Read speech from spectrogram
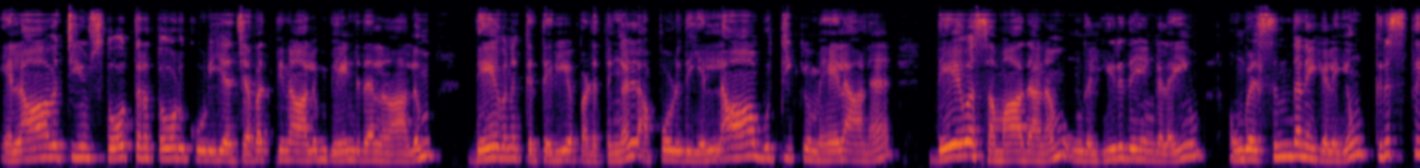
எல்லாவற்றையும் ஸ்தோத்திரத்தோடு கூடிய ஜெபத்தினாலும் வேண்டுதலினாலும் தேவனுக்கு தெரியப்படுத்துங்கள். அப்பொழுது எல்லா புத்திக்கும் மேலான தேவ சமாதானம் உங்கள் இருதயங்களையும் உங்கள் சிந்தனைகளையும் கிறிஸ்து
